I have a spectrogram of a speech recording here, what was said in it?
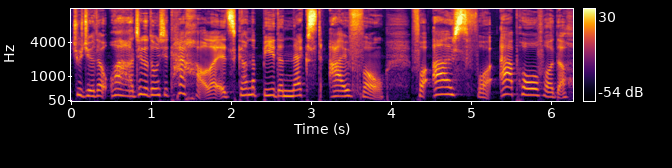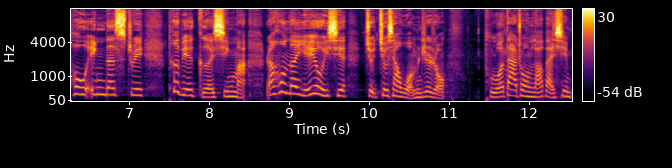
就觉得哇，这个东西太好了，it's gonna be the next iPhone for us，for Apple，for the whole industry，特别革新嘛。然后呢，也有一些就就像我们这种普罗大众老百姓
